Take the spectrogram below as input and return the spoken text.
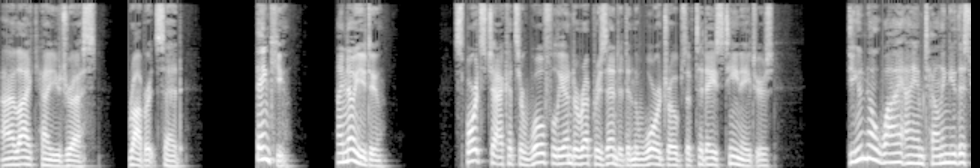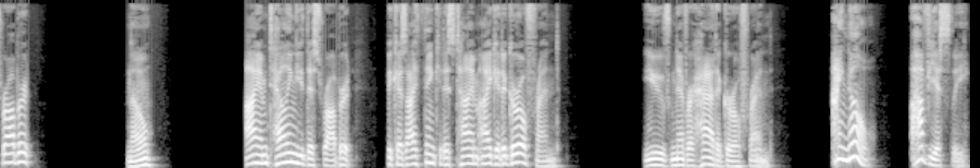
I like how you dress, Robert said. Thank you. I know you do. Sports jackets are woefully underrepresented in the wardrobes of today's teenagers. Do you know why I am telling you this, Robert? No. I am telling you this, Robert, because I think it is time I get a girlfriend. You've never had a girlfriend. I know, obviously,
